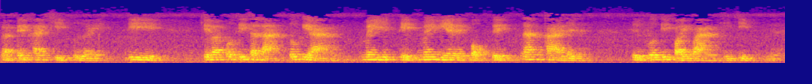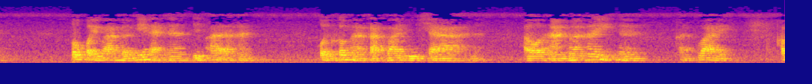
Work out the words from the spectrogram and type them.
แบบเป็นคล้ายขีดเปลือยที่คิดว่าพวกที่สละทุกอย่างไม่ยึดติดไม่มีอะไรปกปิดร่างกายเลยน คือพวกที่ปล่อยวางจริงๆนะพวกปล่อยวางแบบนี้แหละนะคือพระอรหันต์คนก็มากราบไหว้บูชานะเอาอาหารมาให้นะกราบไหว้เขา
